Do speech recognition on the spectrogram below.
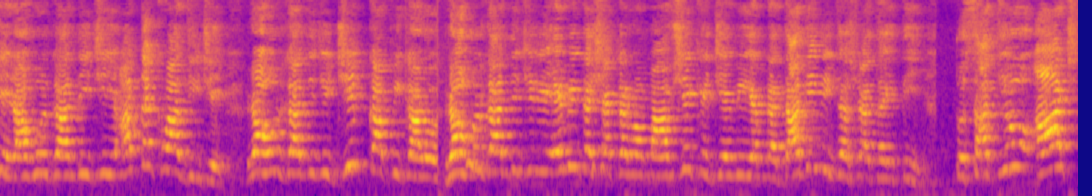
કે રાહુલ ગાંધીજી આતંકવાદી છે. રાહુલ ગાંધીજી જીપ કાપી કાઢો. રાહુલ ગાંધીજીની એવી દશા કરવામાં આવશે કે જેવી એમના દાદીની દશા થઈ હતી. તો સાથીઓ, આજ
